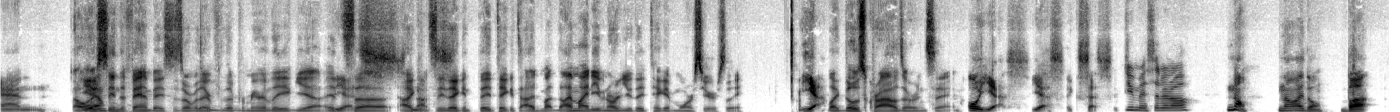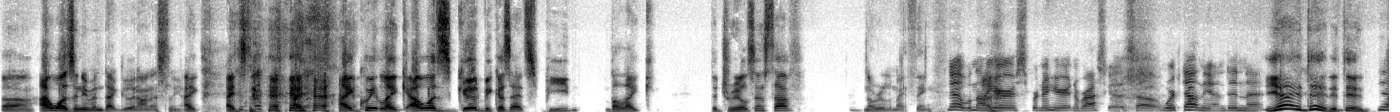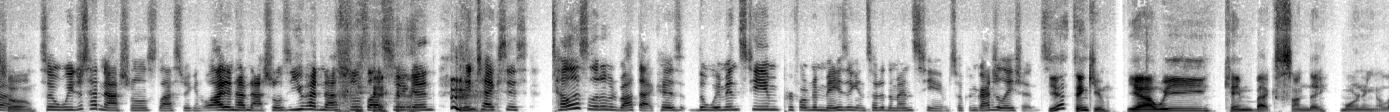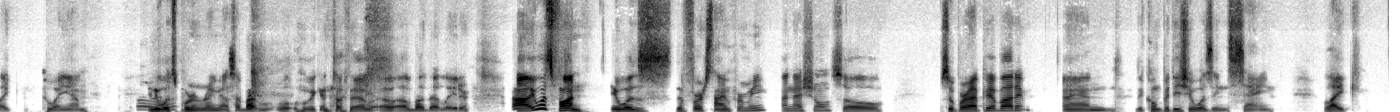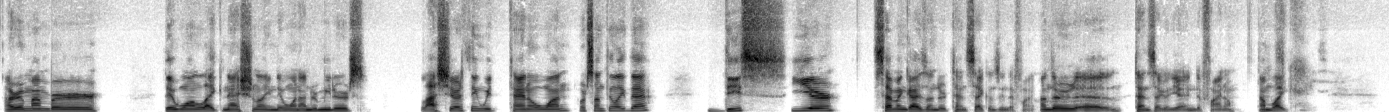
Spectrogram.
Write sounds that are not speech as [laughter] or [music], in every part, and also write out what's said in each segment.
And Oh, Yeah. I've seen the fan bases over there for the Mhm. Premier League. Yeah, it's Yeah, uh, it's I can see they can they take it. I might, I might even argue they take it more seriously. yeah. Like those crowds are insane. Oh yes. Yes. Excessive. Do you miss it at all? No, no, I don't. But uh, I wasn't even that good, honestly. I, I, [laughs] I, I quit. Like I was good because I had speed, but like the drills and stuff, not really my thing. Yeah, well now [laughs] you're a sprinter here at Nebraska, so it worked out in the end, didn't it? Yeah, it did. It did. Yeah. So So we just had nationals last weekend. Well, I didn't have nationals. You had nationals last [laughs] weekend in Texas. Tell us a little bit about that because the women's team performed amazing and so did the men's team. So congratulations. yeah, thank you. Yeah, we came back Sunday morning at like 2 a.m. and it was pouring rain outside. But we can talk that, about, about that later. Uh, it was fun. It was the first time for me at national, so super happy about it. And the competition was insane. Like I remember, they won like national in the 100 meters last year. I think with 10:01 or something like that. This year, seven guys under 10 seconds in the final. Under uh, 10 seconds, yeah, in the final. I'm like,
